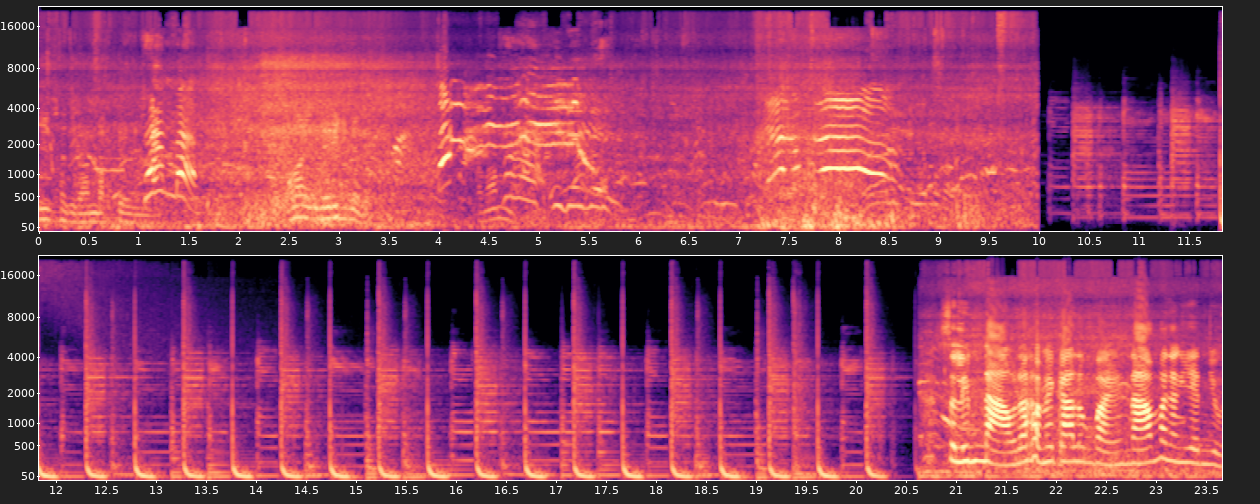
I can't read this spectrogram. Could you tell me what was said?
Sen git hadi ben bakıyorum. แค่แบบ Ama ileri gidelim. Tamam mı? อีกทีเย้ลูกเสือสลิมหนาวนะคะไม่กล้าลงไป น้ำมันยังเย็นอยู่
